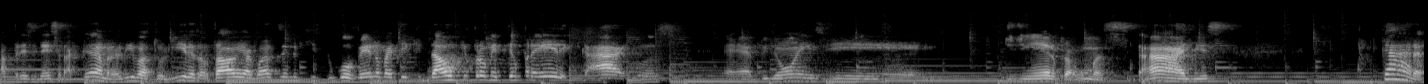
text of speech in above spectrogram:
a presidência da Câmara, ali, o Arthur Lira, tal, tal, e agora dizendo que o governo vai ter que dar o que prometeu para ele, cargos, é, bilhões de, de dinheiro para algumas cidades. Cara,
